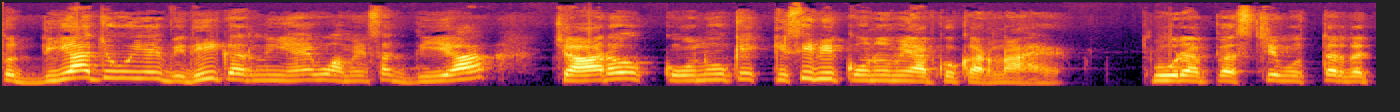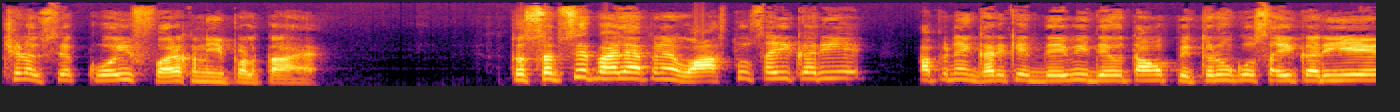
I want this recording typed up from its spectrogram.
तो दिया जो ये विधि करनी है, वो हमेशा दिया चारों कोनों के किसी भी कोनों में आपको करना है। पूरा पश्चिम, उत्तर, दक्षिण, उससे कोई फ़र्क नहीं पड़ता है। तो सबसे पहले अपने वास्तु सही करिए। अपने घर के देवी देवताओं, पितरों को सही करिए,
